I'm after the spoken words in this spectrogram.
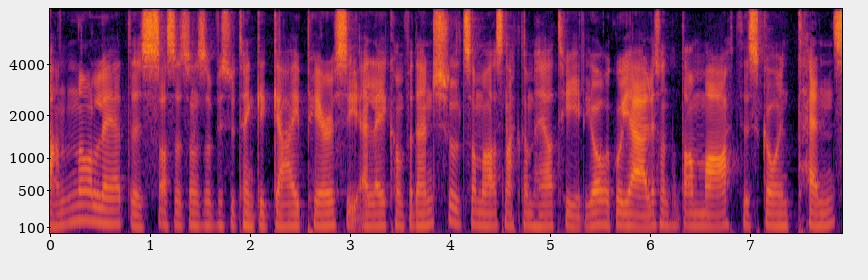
annerledes. altså sånn som Hvis du tenker Guy Pearce i LA Confidential, som vi har snakket om her tidligere, hvor jævlig sånn dramatisk og intens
